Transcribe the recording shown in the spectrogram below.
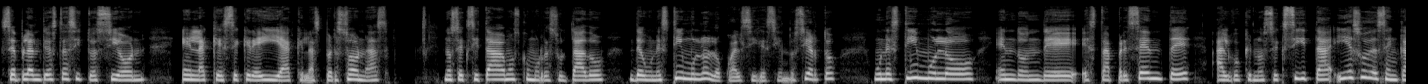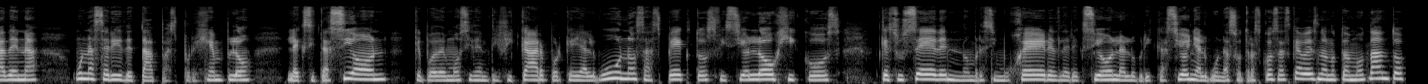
se planteó esta situación en la que se creía que las personas nos excitábamos como resultado de un estímulo, lo cual sigue siendo cierto, un estímulo en donde está presente algo que nos excita y eso desencadena una serie de etapas, por ejemplo, la excitación, que podemos identificar porque hay algunos aspectos fisiológicos que suceden en hombres y mujeres, la erección, la lubricación y algunas otras cosas que a veces no notamos tanto,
